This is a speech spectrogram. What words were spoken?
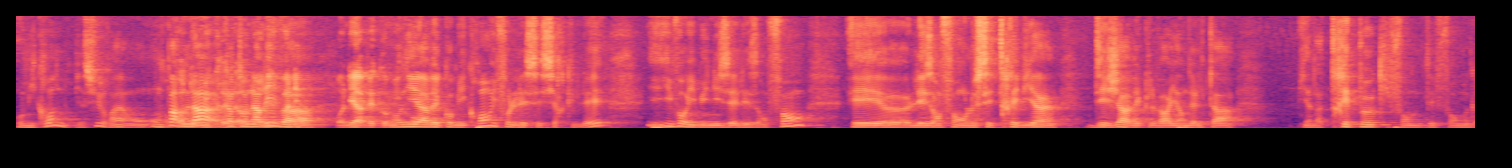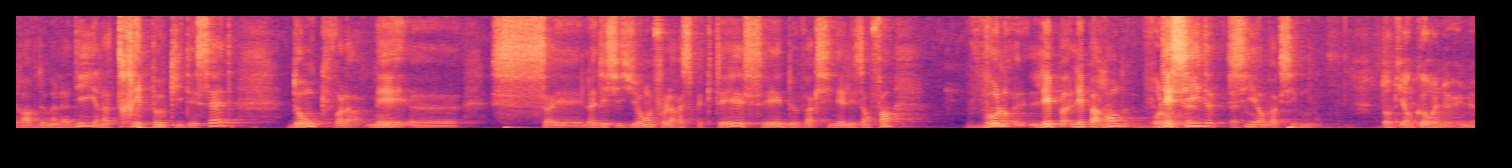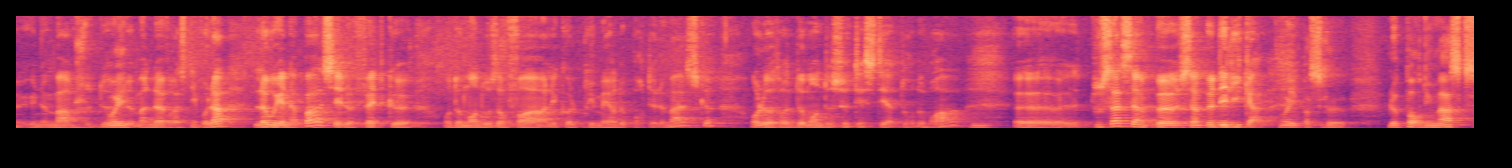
Omicron, bien sûr. Hein. On, parle là, quand on arrive à. On est avec Omicron. On y est avec Omicron, il faut le laisser circuler. Ils vont immuniser les enfants. Et euh, les enfants, on le sait très bien, déjà avec le variant Delta, il y en a très peu qui font des formes graves de maladie, il y en a très peu qui décèdent. Donc voilà, mais euh, la décision, il faut la respecter, c'est de vacciner les enfants. les, parents décident si on vaccine ou non. Donc il y a encore une, marge de, manœuvre à ce niveau-là. Là où il n'y en a pas, c'est le fait qu'on demande aux enfants à l'école primaire de porter le masque, on leur demande de se tester à tour de bras. Mm. Euh, tout ça, c'est un, peu, un peu délicat. Oui, parce que le port du masque,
